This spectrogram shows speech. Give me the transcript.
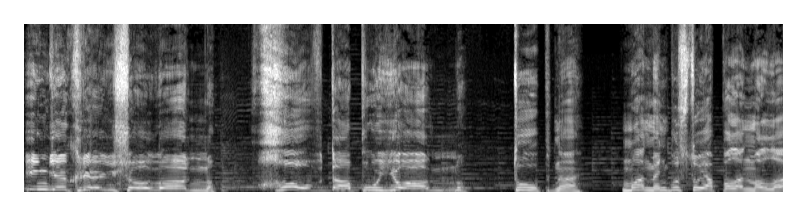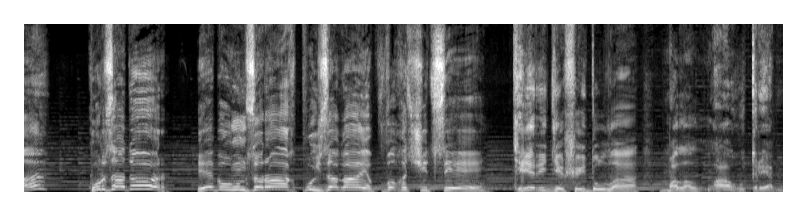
инге креншалан, ховда пуян. Тупна. Ман мен бустой аппаланмалла? Курзадыр, эбі унзырақ пуйзағайып вақыт шитсен. Тереде шейдулла малалла утрем.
